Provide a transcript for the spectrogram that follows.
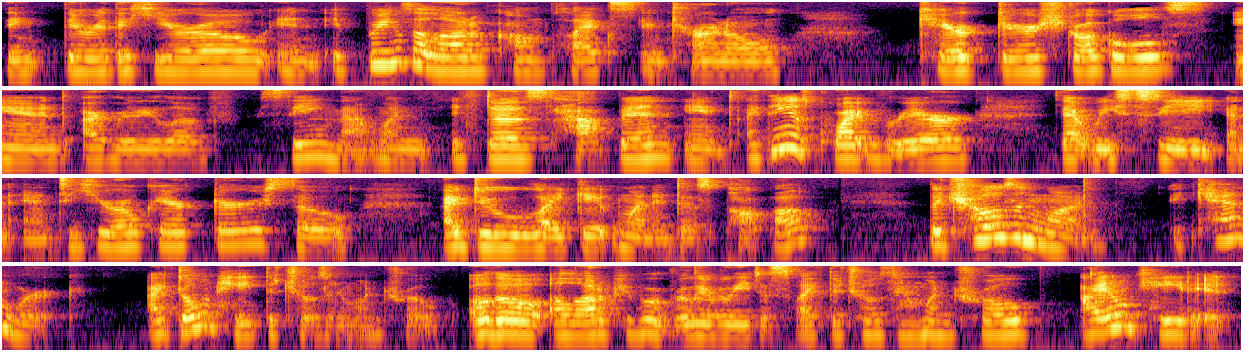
think they're the hero and it brings a lot of complex internal character struggles and I really love seeing that when it does happen and I think it's quite rare that we see an anti-hero character so I do like it when it does pop up. The Chosen One, it can work. I don't hate the Chosen One trope. Although a lot of people really really dislike the Chosen One trope, I don't hate it.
